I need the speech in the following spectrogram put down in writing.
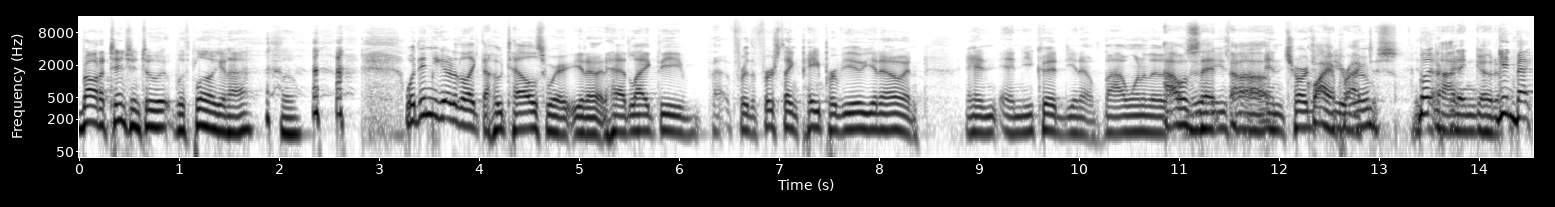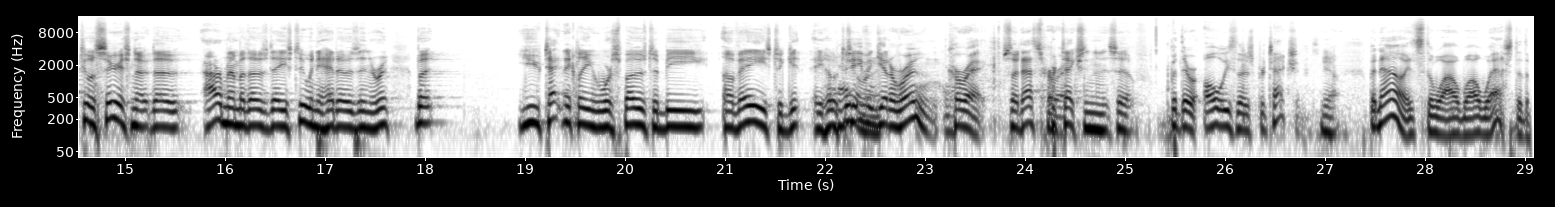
brought attention to it with Plug and I. So Well, didn't you go to the, like the hotels where you know it had like the for the first thing pay per view, you know, and and and you could you know buy one of those. I was movies at uh, and charge it choir to your room? practice. But- no, I didn't go to. Getting back to a serious note, though, I remember those days too when you had those in the room. But you technically were supposed to be of age to get a hotel to even room. get a room. Correct. So that's Correct. protection in itself. But there were always those protections. Yeah. But now it's the wild, wild west of the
